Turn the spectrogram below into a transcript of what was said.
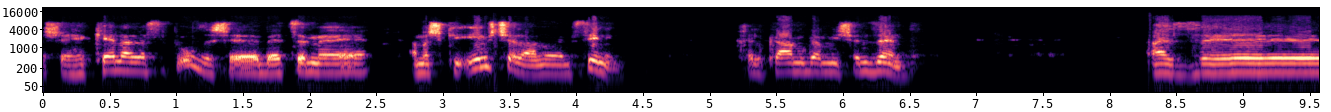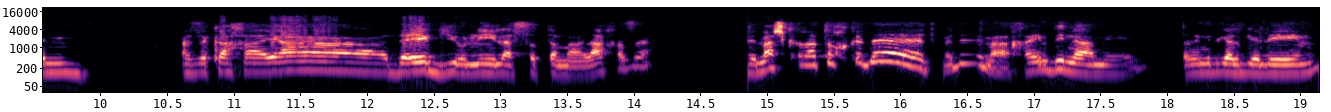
שהקל על הסיפור זה שבעצם המשקיעים שלנו הם סינים, חלקם גם משנזן. אז, אז זה ככה היה די הגיוני לעשות את המהלך הזה. ומה שקרה תוך כדי, אתם יודעים, החיים דינמיים, דברים מתגלגלים,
